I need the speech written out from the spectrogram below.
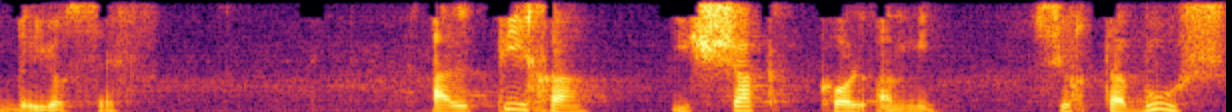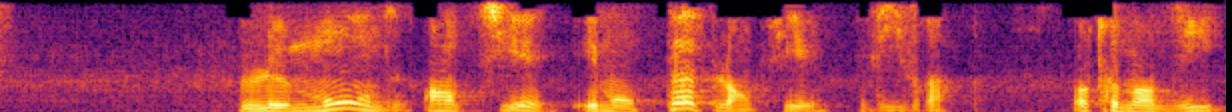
de Yosef. Alpicha ishak kol ami. Sur ta bouche, le monde entier et mon peuple entier vivra. Autrement dit,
